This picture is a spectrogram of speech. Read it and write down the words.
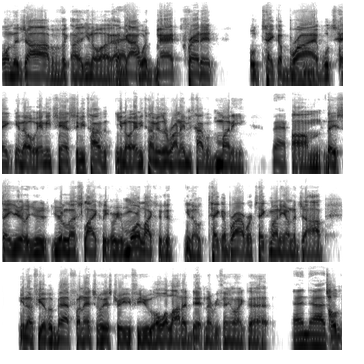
on the job of uh, you know a, a guy Mm-hmm. with bad credit will take a bribe will take you know any chance any of- you know anytime he's around any type of money exactly um they say you're you're you're less likely or you're more likely to you know take a bribe or take money on the job you know if you have a bad financial history if you owe a lot of debt and everything like that and uh so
